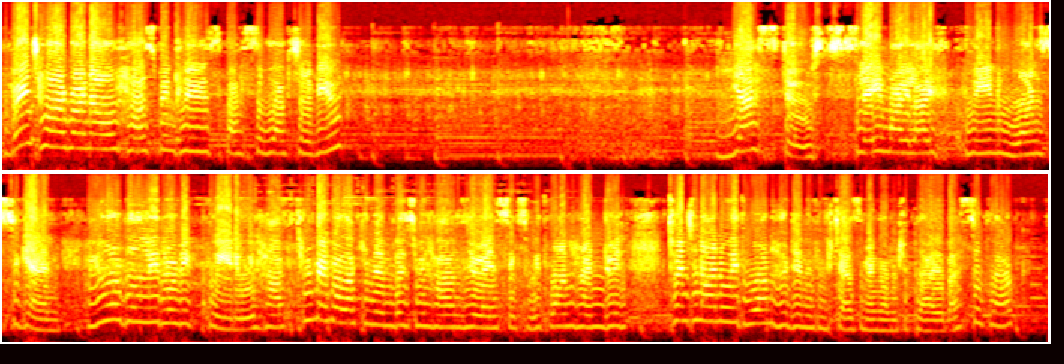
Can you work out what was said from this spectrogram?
Very time right now has been closed. Best of luck to all of. Yes, Toast, slay my life queen once again. You are the literary queen. We have three mega lucky numbers. We have 0 and 6 with 100, 29 with 150 as a mega multiplier. Best of luck.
